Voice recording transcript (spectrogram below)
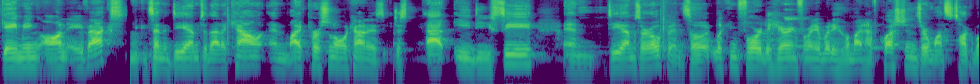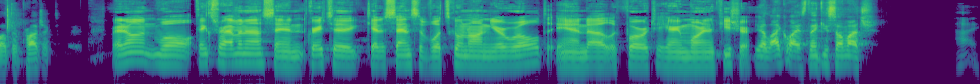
gaming on AVAX. You can send a DM to that account. And my personal account is just at EDC and DMs are open. So looking forward to hearing from anybody who might have questions or wants to talk about their project. Right on. Well, thanks for having us and great to get a sense of what's going on in your world and uh, look forward to hearing more in the future. Yeah, likewise. Thank you so much. Hi.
